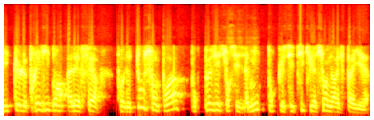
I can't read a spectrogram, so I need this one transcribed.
et que le président allait faire preuve de tout son poids pour peser sur ses amis pour que cette situation n'arrive pas hier.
